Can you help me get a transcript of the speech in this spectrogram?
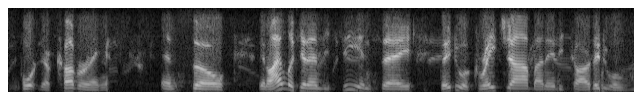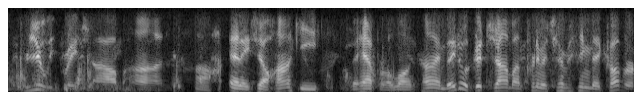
the sport they're covering, and so you know, I look at NBC and say they do a great job on IndyCar. They do a really great job on uh, NHL hockey. They have for a long time. They do a good job on pretty much everything they cover,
